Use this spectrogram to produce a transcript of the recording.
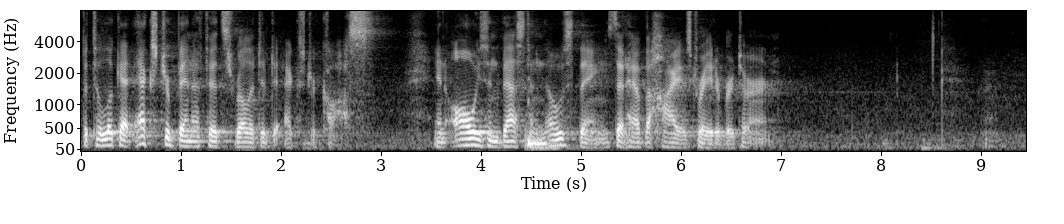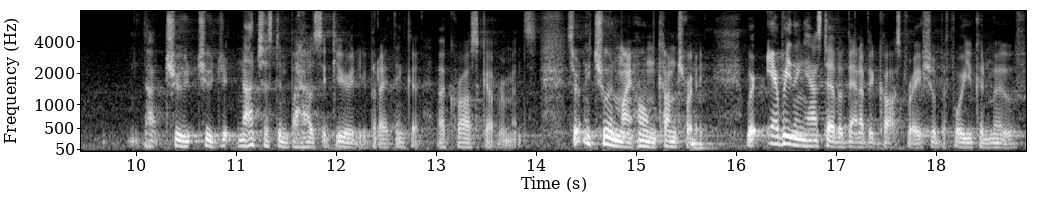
but to look at extra benefits relative to extra costs. And always invest in those things that have the highest rate of return. Not true, true not just in biosecurity, but I think uh, across governments. Certainly true in my home country, where everything has to have a benefit cost ratio before you can move.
